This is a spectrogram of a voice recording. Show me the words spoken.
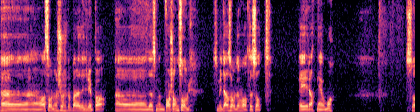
Uh, jeg så nå selvsagt bare den rypa. Uh, det som en farsan så, som ikke jeg så, det var at det satt ei rett nedom henne. Så,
